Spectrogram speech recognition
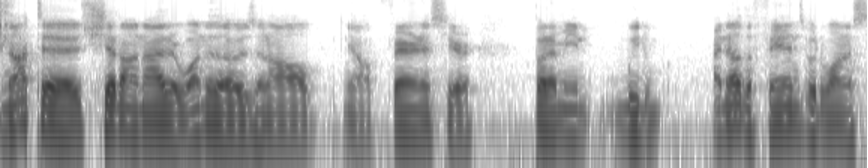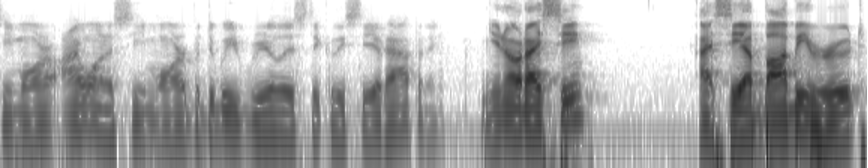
Not to shit on either one of those in all you know fairness here, but I mean we I know the fans would want to see more. I want to see more, but do we realistically see it happening? You know what I see? I see a Bobby Roode.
